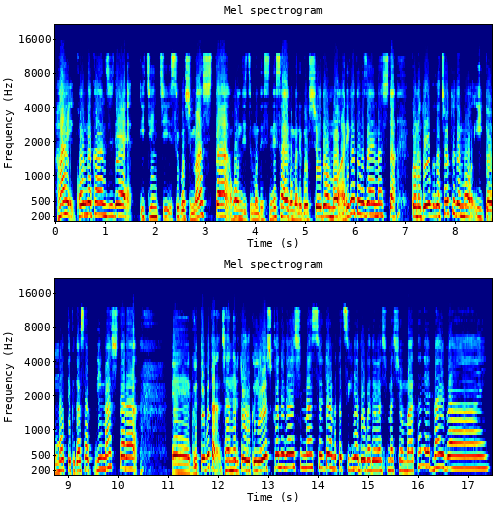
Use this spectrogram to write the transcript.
はい、こんな感じで一日過ごしました。本日もですね、最後までご視聴どうもありがとうございました。この動画がちょっとでもいいと思ってくださりましたら、えー、グッドボタン、チャンネル登録よろしくお願いします。それではまた次の動画でお会いしましょう。またね、バイバーイ。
